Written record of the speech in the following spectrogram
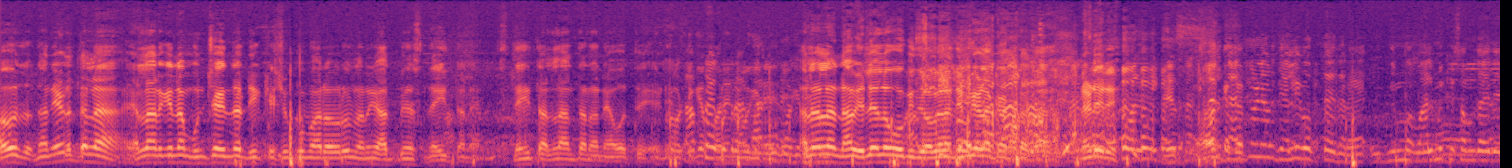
ಹೌದು ನಾನು ಹೇಳುತ್ತಲ್ಲ ಎಲ್ಲರಿಗಿಂತ ಮುಂಚೆಯಿಂದ ಡಿ ಕೆ ಶಿವಕುಮಾರ್ ಅವರು ನನಗೆ ಆತ್ಮೀಯ ಸ್ನೇಹಿತನೆ. ಸ್ನೇಹಿತ ಅಲ್ಲ ಅಂತ ನಾನು ಯಾವತ್ತೂ ಹೇಳಿ. ಅಲ್ಲಲ್ಲ ನಾವು ಎಲ್ಲೆಲ್ಲ ಹೋಗಿದ್ವಿ ಅವೆಲ್ಲ ನಿಮ್ಗೆ ಹೇಳಕ್ಕಾಗ್ತದ? ನಡೀರಿ. ಜಾರಕಿಹೊಳಿ ಅವ್ರದ್ದು ಎಲ್ಲಿಗೆ ಹೋಗ್ತಾ ಇದ್ದಾರೆ? ನಿಮ್ಮ ವಾಲ್ಮೀಕಿ ಸಮುದಾಯದ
